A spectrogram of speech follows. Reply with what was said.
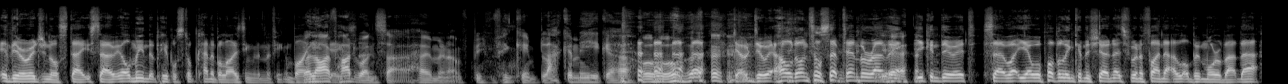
In the original state, so it'll mean that people stop cannibalizing them if you can buy. Well, I've had so. one sat at home and I've been thinking Black Amiga. Oh. Don't do it. Hold on till September, Ravi. Yeah. You can do it. So, uh, yeah, we'll pop a link in the show notes if you want to find out a little bit more about that.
